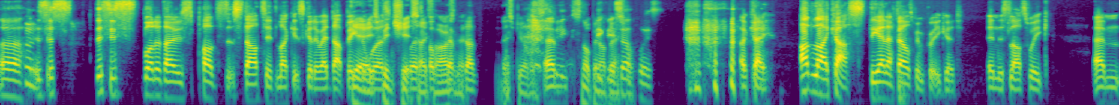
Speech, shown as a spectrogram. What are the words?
Uh, is this this is one of those pods that started like it's going to end up being Yeah, the it's worst. been shit worst so far, we've hasn't it? done. Let's be honest. Um, it's not been Speak our for best yourself, boys. okay. Unlike us, the NFL's been pretty good in this last week. Um,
